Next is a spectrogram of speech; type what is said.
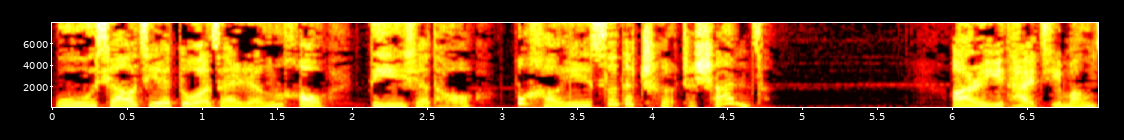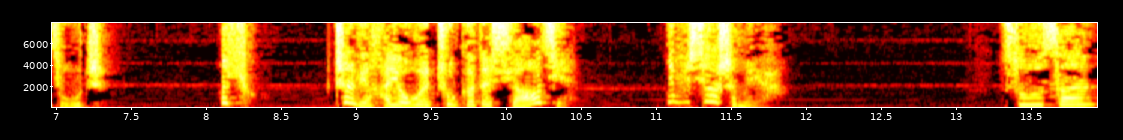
五小姐躲在人后，低下头，不好意思的扯着扇子。二姨太急忙阻止：“哎呦，这里还有未出阁的小姐，你们笑什么呀？”苏三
